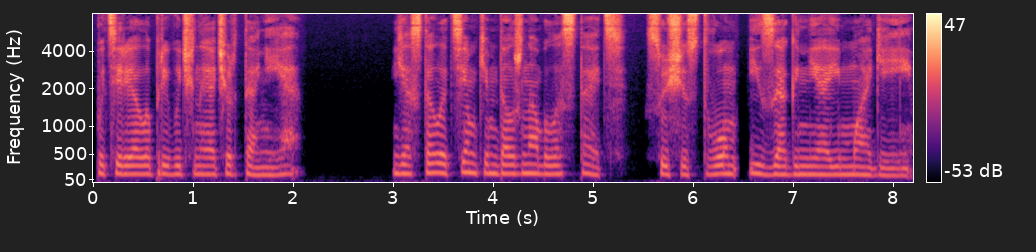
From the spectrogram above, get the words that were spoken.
потеряло привычные очертания. Я стала тем, кем должна была стать, существом из огня и магии.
